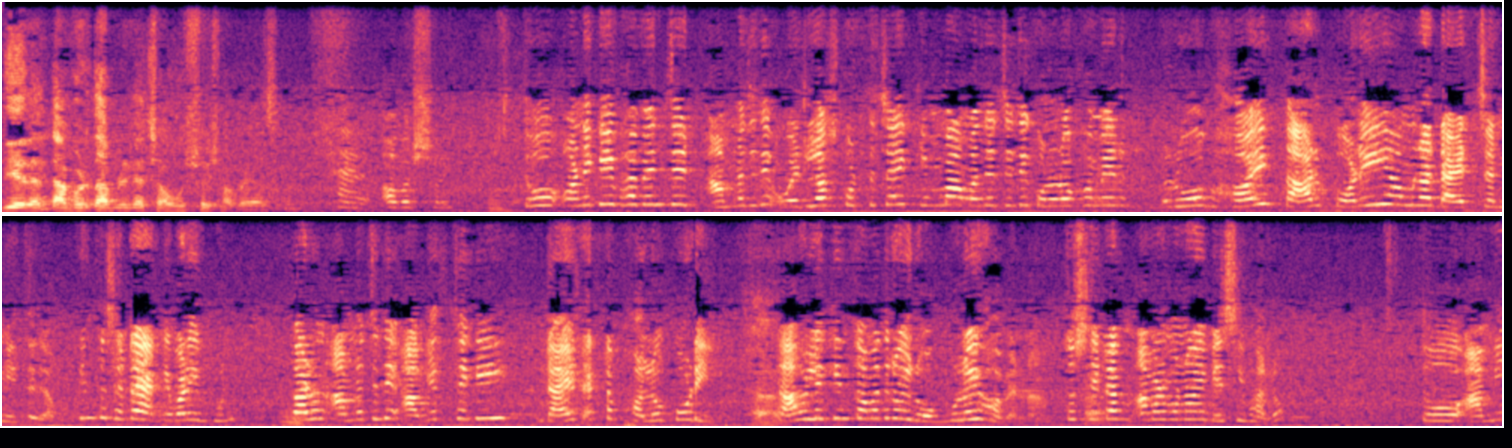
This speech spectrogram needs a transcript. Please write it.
দিয়ে দেন তারপরে তো আপনার কাছে অবশ্যই সবাই আসবে। হ্যাঁ অবশ্যই। তো অনেকেই ভাবেন যে আমরা যদি ওয়েট লস করতে চাই কিংবা আমাদের যদি কোনো রকমের রোগ হয় তারপরেই আমরা ডায়েট চার্ট নিতে যাব। কিন্তু সেটা একেবারেই ভুল। কারণ আমরা যদি আগের থেকেই ডায়েট একটা ফলো করি হ্যাঁ। তাহলে কিন্তু আমাদের ওই রোগগুলোই হবে না। তো সেটা আমার মনে হয় বেশি ভালো। তো আমি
